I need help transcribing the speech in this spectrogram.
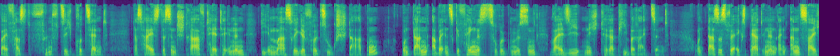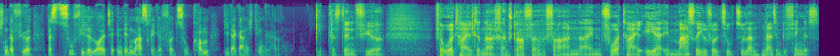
bei fast 50 Prozent. Das heißt, das sind StraftäterInnen, die im Maßregelvollzug starten und dann aber ins Gefängnis zurück müssen, weil sie nicht therapiebereit sind. Und das ist für ExpertInnen ein Anzeichen dafür, dass zu viele Leute in den Maßregelvollzug kommen, die da gar nicht hingehören. Gibt es denn für Verurteilte nach einem Strafverfahren einen Vorteil, eher im Maßregelvollzug zu landen als im Gefängnis?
